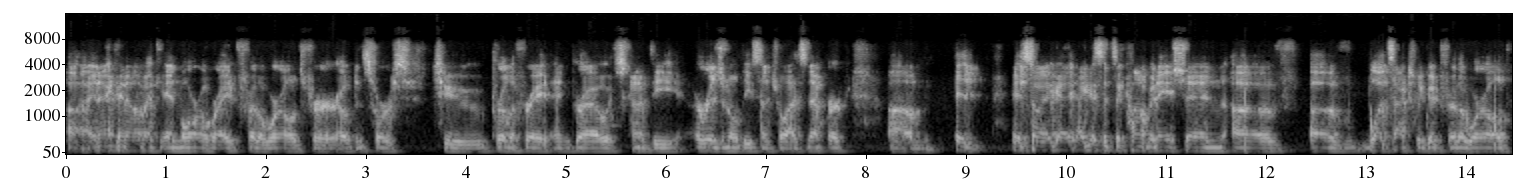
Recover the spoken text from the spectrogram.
uh, an economic and moral right for the world for open source to proliferate and grow. It's kind of the original decentralized network. Um, it, it, so I, I, guess it's a combination of of what's actually good for the world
